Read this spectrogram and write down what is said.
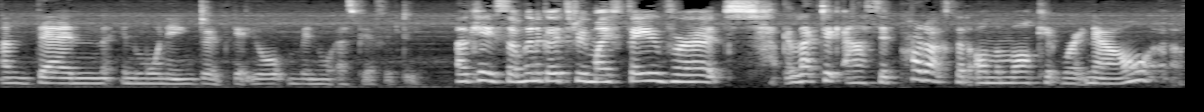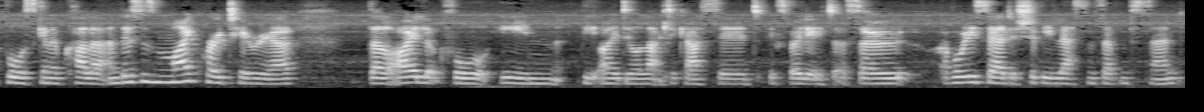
and then in the morning don't forget your mineral SPF 50. Okay, so I'm going to go through my favorite lactic acid products that are on the market right now for skin of color. And this is my criteria that I look for in the ideal lactic acid exfoliator. So I've already said it should be less than 7%.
